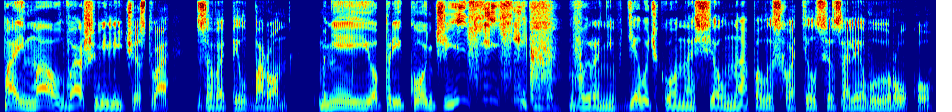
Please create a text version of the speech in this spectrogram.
«Поймал, Ваше Величество!» — завопил барон. «Мне ее прикончи!» Выронив девочку, он осел на пол и схватился за левую руку.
